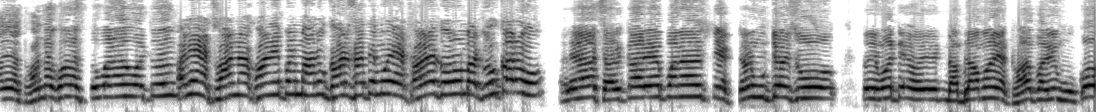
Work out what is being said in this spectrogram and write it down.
અરે નાખવા રસ્તો બનાવ્યો હોય અરે અઠવા નાખવાની પણ મારું ઘર સાથે હું એઠવાડે કરું બધું કરું. એટલે આ સરકારે પણ ટ્રેક્ટર મૂક્યો છું. તો એમાં ડબલામાં એઠવા ભરી મૂકો.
